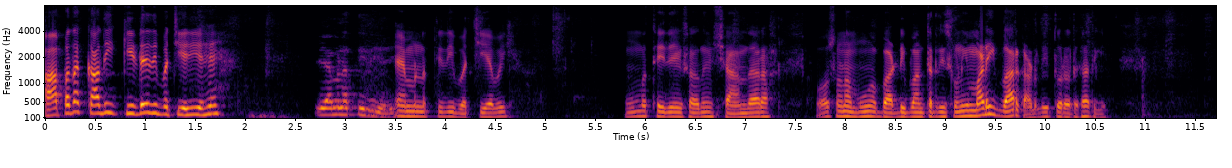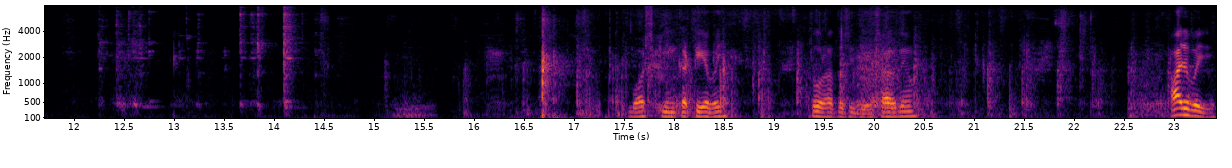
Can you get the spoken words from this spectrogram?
ਆ ਪਤਾ ਕਾਦੀ ਕੀੜੇ ਦੀ ਬੱਚੀ ਹੈ ਜੀ ਇਹ? ਇਹ ਅਮਨਤੀ ਦੀ ਹੈ ਜੀ। M29 ਦੀ ਬੱਚੀ ਆ ਬਈ। ਮੂੰਹ ਮੱਥੇ ਹੀ ਦੇਖ ਸਕਦੇ ਹੋ ਸ਼ਾਨਦਾਰ ਆ। ਬਹੁਤ ਸੋਹਣਾ ਮੂੰਹ ਆ ਬਾਡੀ ਬੰਤਰ ਦੀ ਸੋਹਣੀ ਮਾੜੀ ਬਾਹਰ ਕੱਢਦੀ ਤੁਰ ਦਿਖਾ ਦਈਏ ਬਹੁਤ ਸ਼ਕੀਨ ਕੱਟੀ ਹੈ ਬਾਈ। ਤੋਰਾ ਤੁਸੀਂ ਦੇਖ ਸਕਦੇ ਹੋ। ਆ ਜਾਓ ਬਾਈ ਜੀ।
